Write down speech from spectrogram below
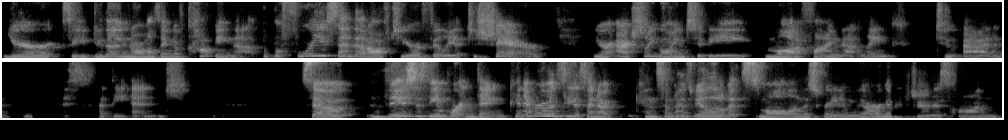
you're, so you do the normal thing of copying that. But before you send that off to your affiliate to share, you're actually going to be modifying that link to add this at the end. So this is the important thing. Can everyone see this? I know it can sometimes be a little bit small on the screen and we are going to show this on,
